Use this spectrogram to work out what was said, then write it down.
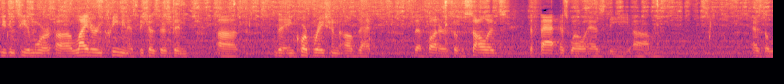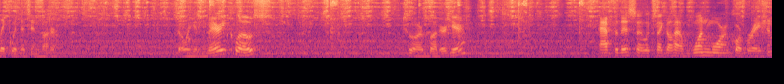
you can see a more uh, lighter and creaminess because there's been uh, the incorporation of that, that butter. So the solids, the fat, as well as the, um, as the liquid that's in butter. So we're getting very close to our butter here. After this, it looks like I'll have one more incorporation.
